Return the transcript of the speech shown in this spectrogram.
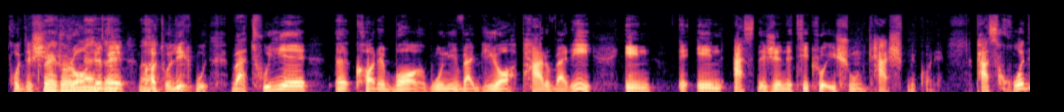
خودش یک راهب بله. کاتولیک بود. و توی کار باغبونی و گیاه پروری این این اصل ژنتیک رو ایشون کشف می‌کنه. پس خود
